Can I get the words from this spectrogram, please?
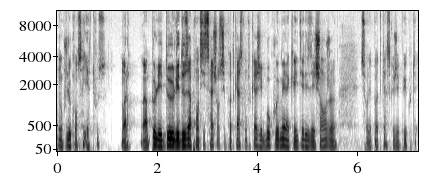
Donc je le conseille à tous. Voilà, un peu les deux, les deux apprentissages sur ce podcast. En tout cas, j'ai beaucoup aimé la qualité des échanges euh, sur les podcasts que j'ai pu écouter.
